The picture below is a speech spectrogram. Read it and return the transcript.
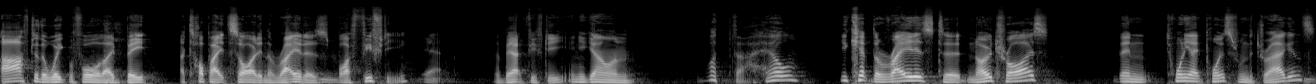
After the week before, they beat a top eight side in the Raiders by 50, Yeah. about 50, and you're going, what the hell? You kept the Raiders to no tries, then 28 points from the Dragons?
